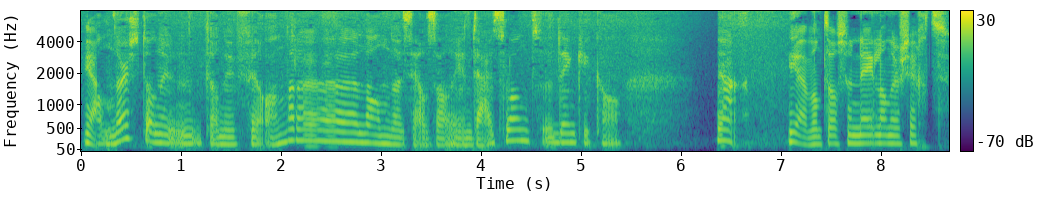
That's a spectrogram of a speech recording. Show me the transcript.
ja. anders dan in, dan in veel andere landen. Zelfs al in Duitsland, denk ik al. Ja. Ja, want als een Nederlander zegt,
